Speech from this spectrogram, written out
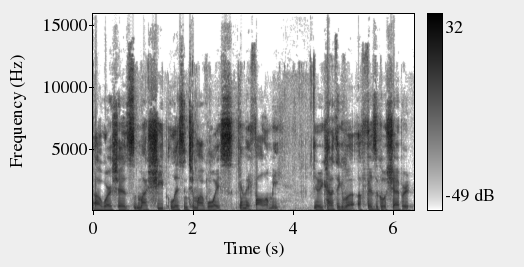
uh, where it says, My sheep listen to my voice and they follow me. You know, you kind of think of a, a physical shepherd.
